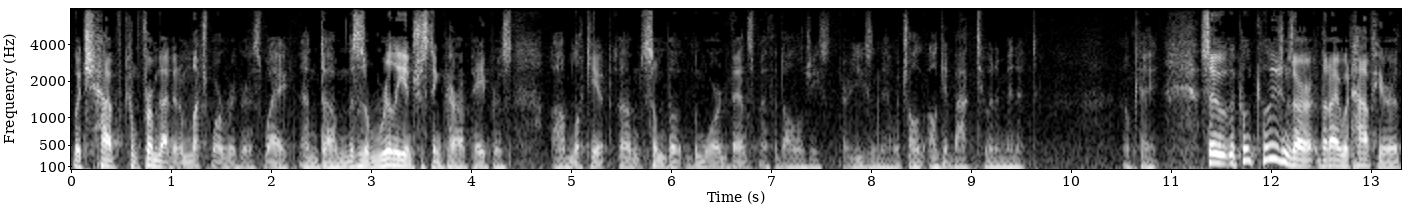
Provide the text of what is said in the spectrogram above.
which have confirmed that in a much more rigorous way. And um, this is a really interesting pair of papers um, looking at um, some of the, the, more advanced methodologies they're using now, which I'll, I'll get back to in a minute. Okay, so the conclusions are that I would have here:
